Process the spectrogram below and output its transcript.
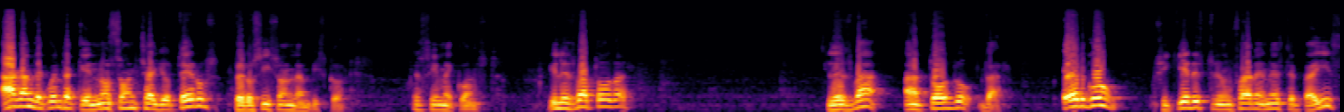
Hagan de cuenta que no son chayoteros, pero sí son lambiscones. Eso sí me consta. Y les va a todo dar. Les va a todo dar. Ergo, si quieres triunfar en este país,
